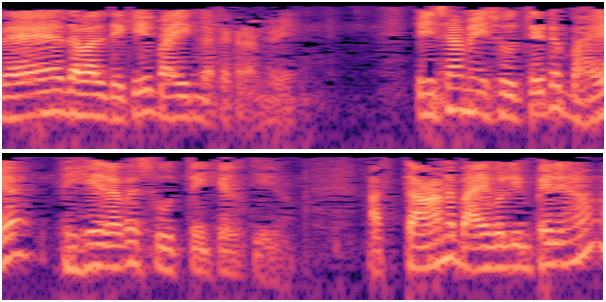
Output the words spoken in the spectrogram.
රෑ දවල් දෙකේ බයින් ගත කරන්න වෙන්නේ. ඒ නිසා මේ සූත්‍රයට බය පිහෙරව සූත්‍රය කියලා තියෙනවා. අස්ථාන බය වලින් පෙළෙනවා.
